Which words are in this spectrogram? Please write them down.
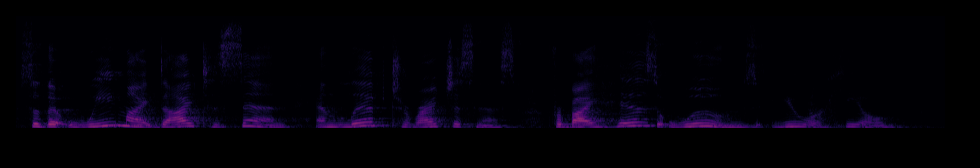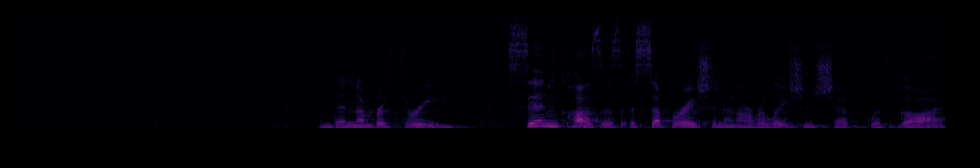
so that we might die to sin and live to righteousness, for by his wounds you are healed. And then number 3, sin causes a separation in our relationship with God.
